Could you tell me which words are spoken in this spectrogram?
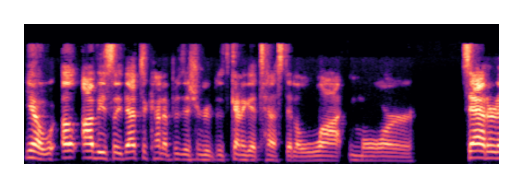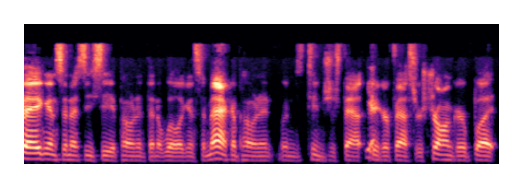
you know, obviously that's a kind of position group that's going to get tested a lot more Saturday against an SEC opponent than it will against a MAC opponent when the team's just fat, Yeah. bigger, faster, stronger. But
